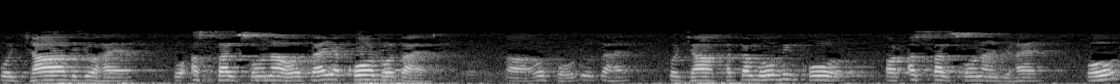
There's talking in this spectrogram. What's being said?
وہ جھاگ جو ہے، وہ اصل سونا ہوتا ہے یا کوٹ ہوتا ہے؟ وہ کوٹ ہوتا ہے۔ وہ جھاگ ختم ہو بھی اور اصل سونا جو ہے وہ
